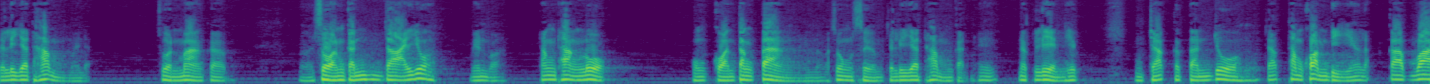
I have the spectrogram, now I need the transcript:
จริยธรรมนั่แส่วนมากก็สอนกันหลายอยู่เห็นบ่ทั้งทั้งโลกองค์กรต่างๆส่งเสริมจริยธรรมกันให้นักเรียนเฮ็ด จักกตันโยจักทำความดีนั่นแหละกราบไหว้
